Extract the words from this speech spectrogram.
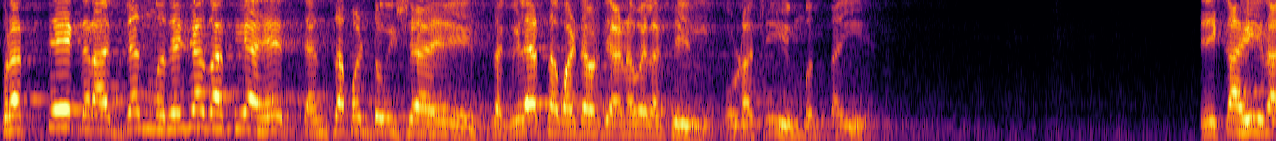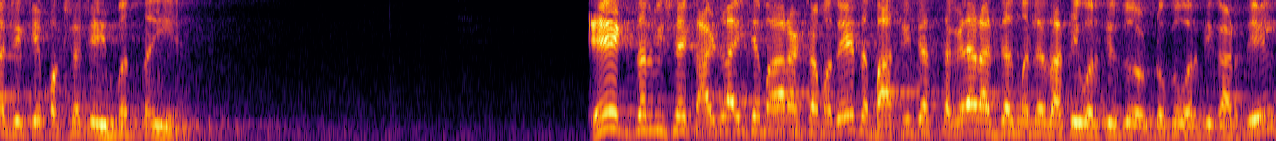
प्रत्येक राज्यांमध्ये ज्या जाती आहेत त्यांचा पण तो विषय आहे. सगळ्या चव्हाट्यावरती आणाव्या लागतील. कोणाची हिंमत नाही आहे एकाही राजकीय पक्षाची हिंमत नाही आहे एक जर विषय काढला इथे महाराष्ट्रामध्ये तर बाकीच्या सगळ्या राज्यांमधल्या जातीवरती डो- काढतील.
